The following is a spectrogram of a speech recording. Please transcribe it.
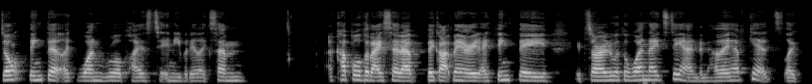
don't think that like one rule applies to anybody. Like some a couple that I set up, they got married. I think they it started with a one night stand and now they have kids. Like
